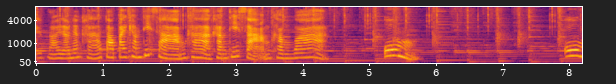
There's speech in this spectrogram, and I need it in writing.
เรียบร้อยแล้วนะคะ ต่อไปคำที่สามค่ะคำที่สามคำว่า อุ้ม อุ้ม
